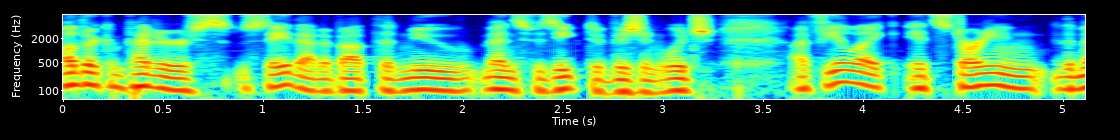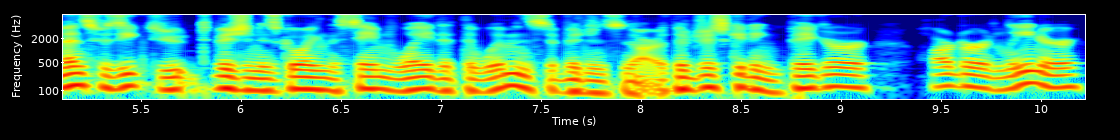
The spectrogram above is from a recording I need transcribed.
other competitors say that about the new men's physique division, which I feel like it's starting. The men's physique division is going the same way that the women's divisions are. They're just getting bigger, harder, and leaner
